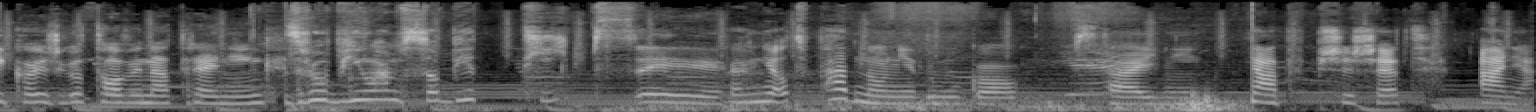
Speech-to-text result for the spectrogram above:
Iko już gotowy na trening. Zrobiłam sobie tipsy. Pewnie odpadną niedługo w stajni. Tap przyszedł. Ania.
